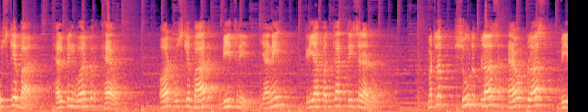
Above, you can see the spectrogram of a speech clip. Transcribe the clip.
उसके बाद हेल्पिंग वर्ब हैव और उसके बाद वी थ्री यानी क्रियापद का तीसरा रूप। मतलब should plus have plus V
